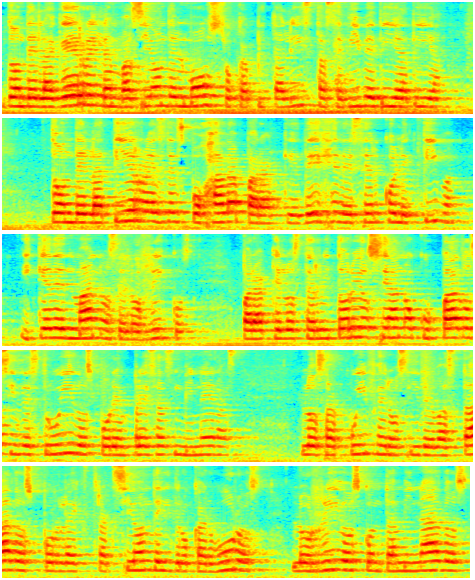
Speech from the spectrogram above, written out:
donde la guerra y la invasión del monstruo capitalista se vive día a día, donde la tierra es despojada para que deje de ser colectiva y quede en manos de los ricos, para que los territorios sean ocupados y destruidos por empresas mineras los acuíferos y devastados por la extracción de hidrocarburos, los ríos contaminados,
